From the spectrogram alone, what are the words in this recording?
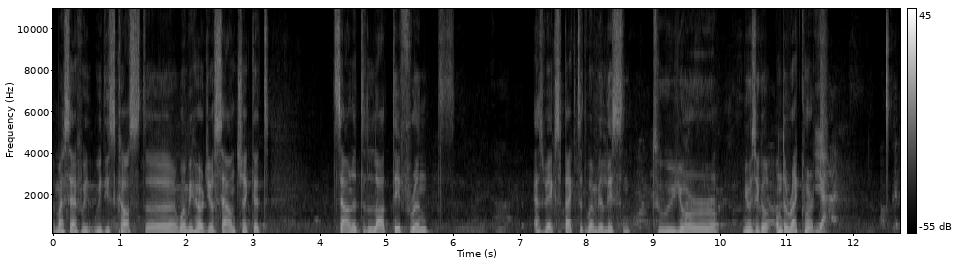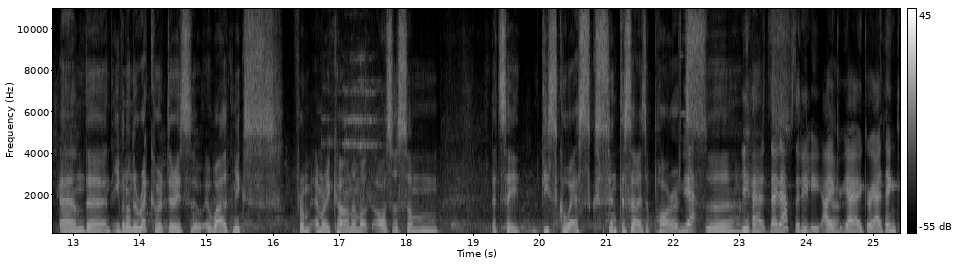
myself, we, we discussed uh, when we heard your sound check that sounded a lot different as we expected when we listened to your music on the record. Yeah. And, uh, and even on the record, there is a, a wild mix from Americana, but also some, let's say, disco-esque synthesizer parts. Yeah. Uh, Yeah. No, absolutely. I Yeah. agree. yeah, I agree. I think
